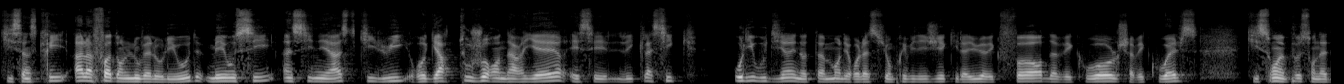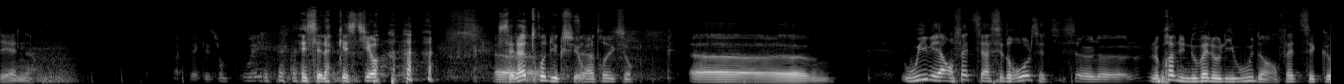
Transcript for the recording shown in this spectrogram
qui s'inscrit à la fois dans le nouvel Hollywood, mais aussi un cinéaste qui, lui, regarde toujours en arrière, et c'est les classiques hollywoodiens, et notamment les relations privilégiées qu'il a eues avec Ford, avec Walsh, avec Wells, qui sont un peu son ADN. Ah, c'est la question Oui. Et c'est la question. c'est l'introduction. C'est l'introduction. Euh, oui, mais en fait, c'est assez drôle. le, problème du nouvel Hollywood, en fait, c'est que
